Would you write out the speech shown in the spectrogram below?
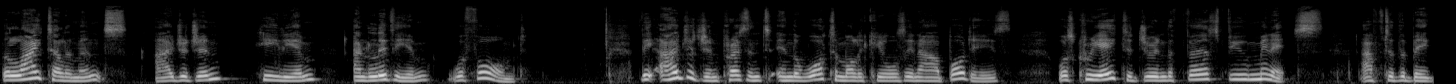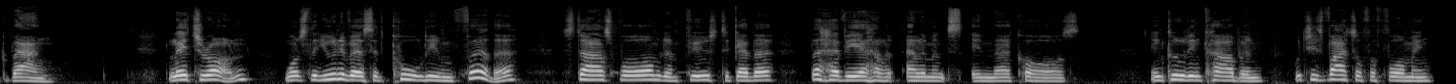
the light elements, hydrogen, helium, and lithium, were formed. The hydrogen present in the water molecules in our bodies was created during the first few minutes after the Big Bang. Later on, once the universe had cooled even further, Stars formed and fused together the heavier elements in their cores, including carbon, which is vital for forming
